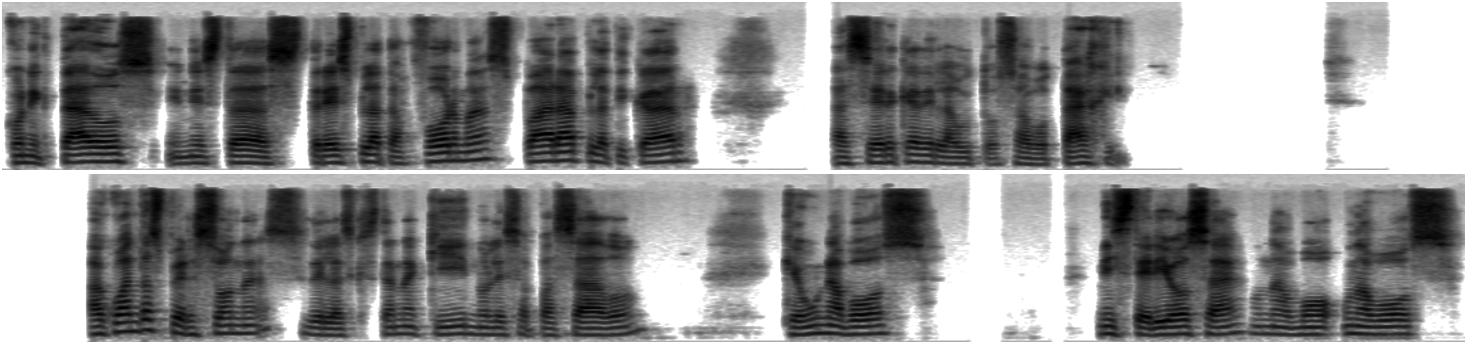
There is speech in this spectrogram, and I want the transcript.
conectados en estas tres plataformas para platicar acerca del autosabotaje. ¿A cuántas personas de las que están aquí no les ha pasado que una voz misteriosa, una, una voz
